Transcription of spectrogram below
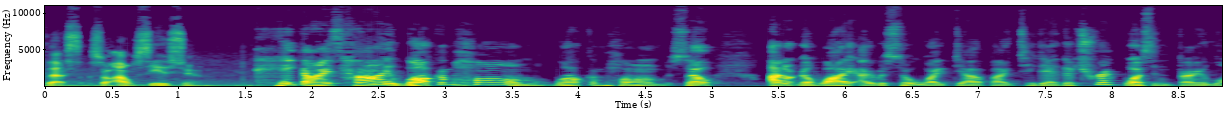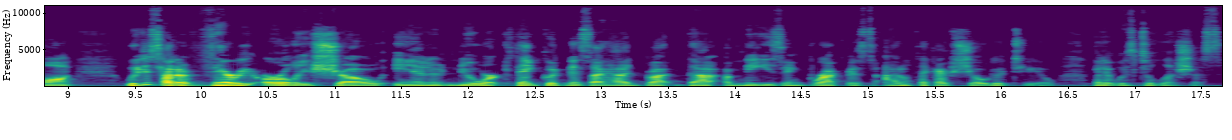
this. So I'll see you soon. Hey guys, hi, welcome home, welcome home. So I don't know why I was so wiped out by today. The trip wasn't very long we just had a very early show in Newark. Thank goodness I had that amazing breakfast. I don't think I showed it to you, but it was delicious.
